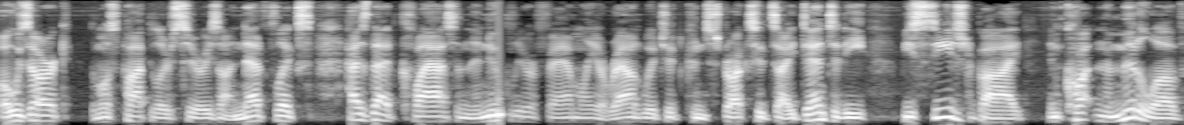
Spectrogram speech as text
Ozark, the most popular series on Netflix, has that class and the nuclear family around which it constructs its identity besieged by and caught in the middle of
